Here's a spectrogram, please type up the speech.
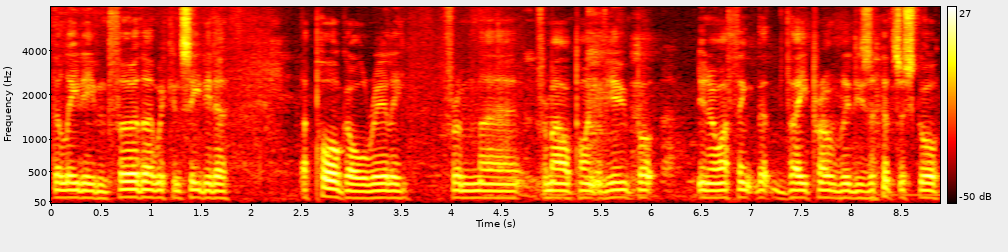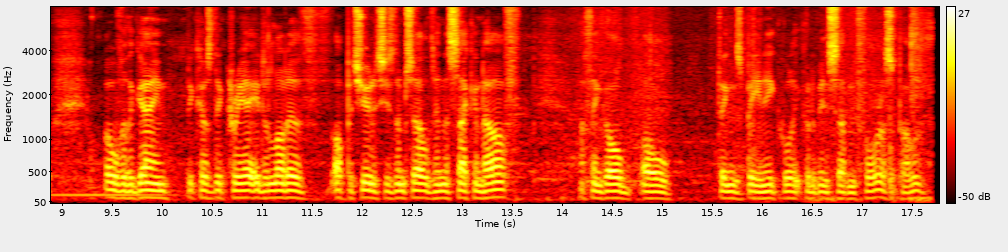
the lead even further. We conceded a a poor goal really from uh, from our point of view, but you know I think that they probably deserve to score over the game because they created a lot of opportunities themselves in the second half. I think all all things being equal, it could have been 7-4, I suppose.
